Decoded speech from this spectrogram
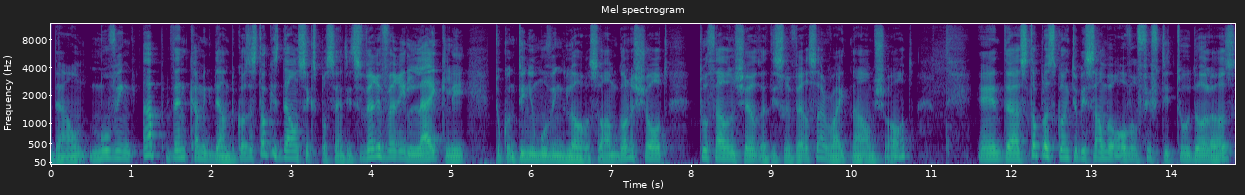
down, moving up, then coming down because the stock is down 6%. It's very, very likely to continue moving lower. So I'm going to short 2000 shares at this reversal. Right now I'm short. And uh, stop loss is going to be somewhere over $52.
